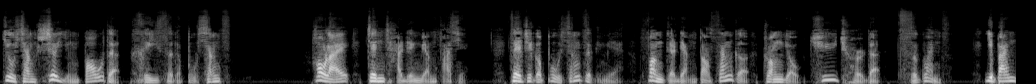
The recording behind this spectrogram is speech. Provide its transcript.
就像摄影包的黑色的布箱子。后来，侦查人员发现。在这个布箱子里面放着两到三个装有蛐蛐的瓷罐子，一般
